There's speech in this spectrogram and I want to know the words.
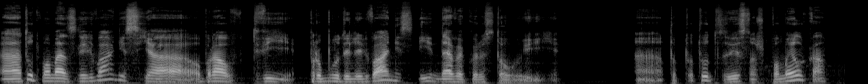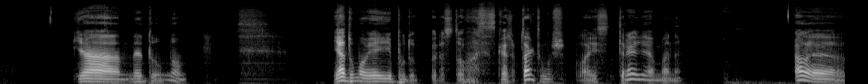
Е, тут момент з Лільваніс. Я обрав дві пробуди Лільваніс і не використовую її. Е, тобто тут, звісно ж, помилка. Я не думав. Ну, я думав, я її буду використовувати, скажімо так, тому що була і стрелія в мене. Але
